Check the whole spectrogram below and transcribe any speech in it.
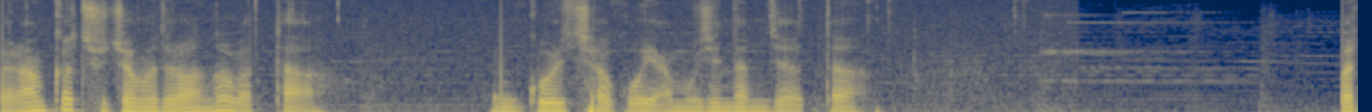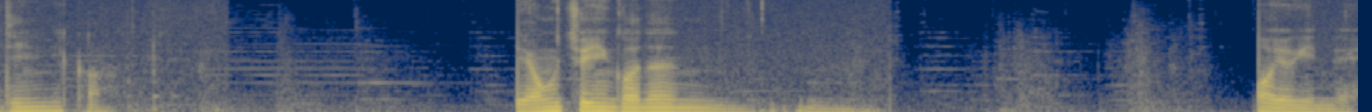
벼랑끝 주점을 들어간 걸 봤다. 옹골 차고 야무진 남자였다. 어디니까 영적인 거는 음. 어 여기 있네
